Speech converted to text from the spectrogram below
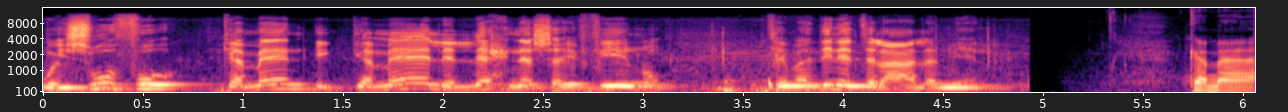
ويشوفوا كمان الجمال اللي إحنا شايفينه في مدينة العالمين. كما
